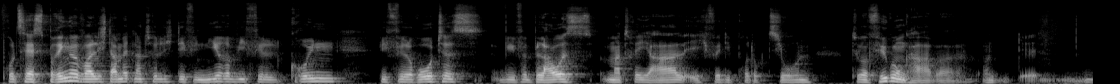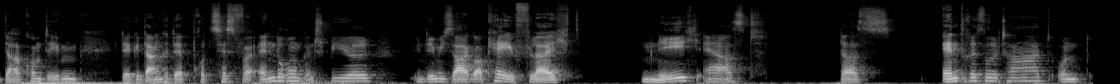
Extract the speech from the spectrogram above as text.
Prozess bringe, weil ich damit natürlich definiere, wie viel grün, wie viel rotes, wie viel blaues Material ich für die Produktion zur Verfügung habe. Und äh, da kommt eben der Gedanke der Prozessveränderung ins Spiel, indem ich sage, okay, vielleicht nähe ich erst das Endresultat und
